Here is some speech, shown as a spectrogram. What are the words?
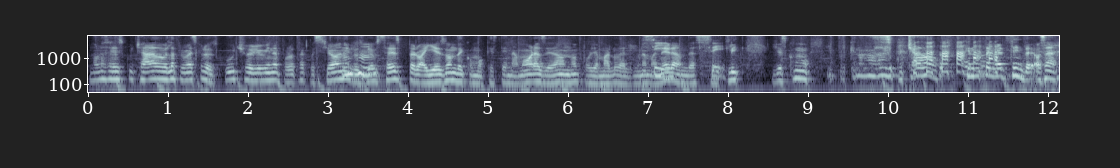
no los había escuchado, es la primera vez que lo escucho, yo vine por otra cuestión y los vi a ustedes, pero ahí es donde como que te enamoras de Don, ¿no? Por llamarlo de alguna Sí, manera, donde haces sí. un clic y es como, ¿y por qué no nos has escuchado? ¿Por qué no te metes inter-?" O sea...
